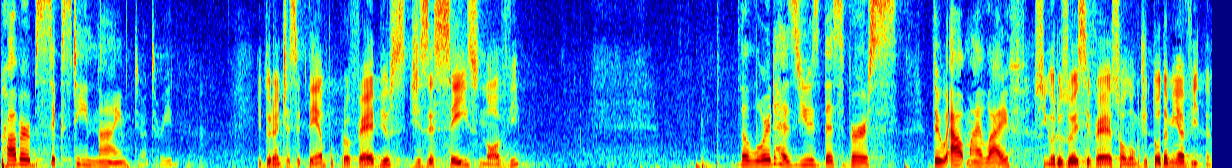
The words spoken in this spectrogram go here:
Proverbs 16 9. Do you want to read? E durante esse tempo, Provérbios 16, 9, The Lord has used this verse throughout my life o Senhor usou esse verso ao longo de toda a minha vida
